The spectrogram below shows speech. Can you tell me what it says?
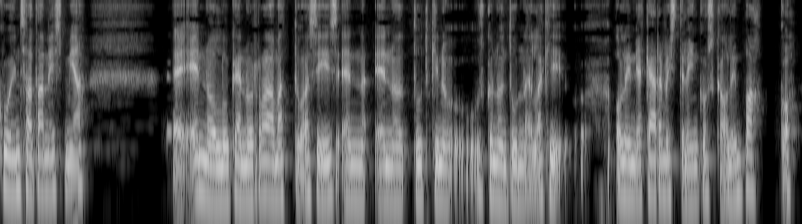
kuin satanismia. En ole lukenut raamattua siis, en, en ole tutkinut uskonnon tunneillakin, olin ja kärvistelin, koska olin pakko.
